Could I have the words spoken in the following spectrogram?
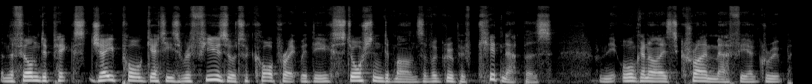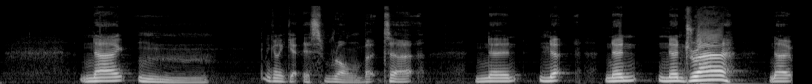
And the film depicts J. Paul Getty's refusal to cooperate with the extortion demands of a group of kidnappers from the organised crime mafia group. Now, mm, I'm going to get this wrong, but uh, N- N- N- no,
